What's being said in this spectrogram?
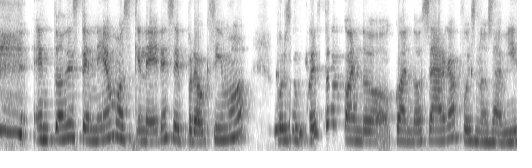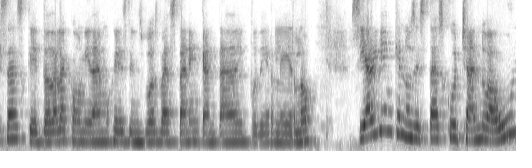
Entonces tenemos que leer ese próximo. Por supuesto, cuando, cuando salga, pues nos avisas que toda la comunidad de Mujeres de Voz va a estar encantada de poder leerlo. Si alguien que nos está escuchando aún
